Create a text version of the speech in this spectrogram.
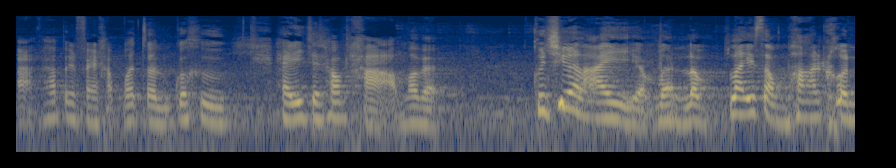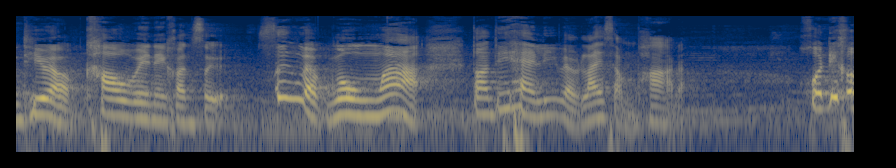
อะถ้าเป็นแฟนคลับก็จะรู้ก็คือแฮร์รี่จะชอบถามมาแบบ คุณชื่ออะไรแบบเหมือนแบบไล่สัมภาษณ์คนที่แบบเข้าไปในคอนเสิร์ตซึ่งแบบงงมากตอนที่แฮร์รี่แบบไล่สัมภาษณ์อะคนที่เขา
